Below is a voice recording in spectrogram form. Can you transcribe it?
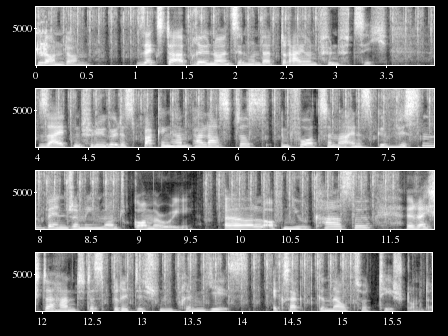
London, 6. April 1953. Seitenflügel des Buckingham-Palastes im Vorzimmer eines gewissen Benjamin Montgomery, Earl of Newcastle, rechte Hand des britischen Premiers, exakt genau zur Teestunde.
